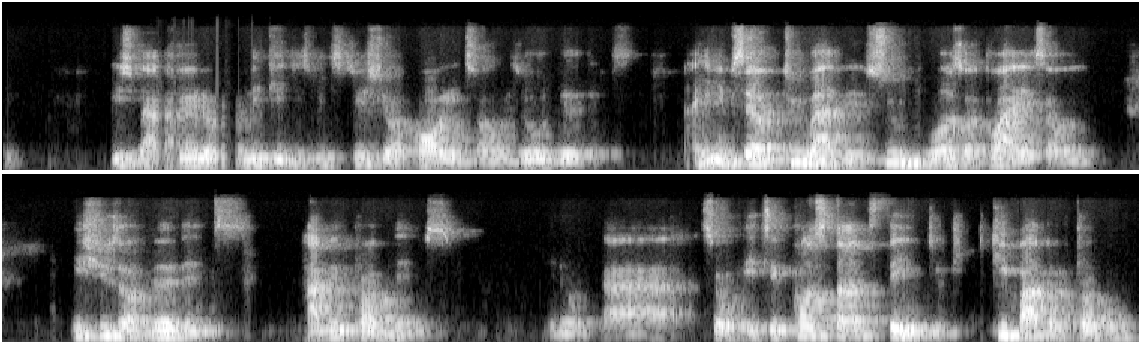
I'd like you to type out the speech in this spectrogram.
He used to be afraid of leakages, which used to occur in some of his old buildings. And he himself too has been sued once or twice on issues of buildings having problems. You know, uh, so it's a constant thing to keep out of trouble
